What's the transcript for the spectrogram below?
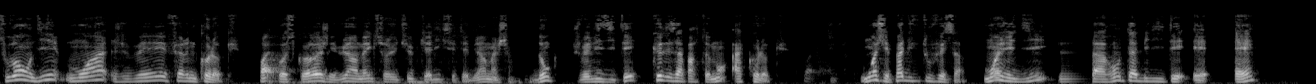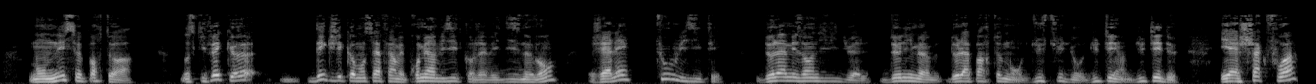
souvent on dit, moi, je vais faire une coloc. Ouais. post j'ai vu un mec sur YouTube qui a dit que c'était bien, machin. Donc, je vais visiter que des appartements à coloc. Ouais. Moi, j'ai pas du tout fait ça. Moi, j'ai dit, la rentabilité est, est, mon nez se portera. Donc, ce qui fait que dès que j'ai commencé à faire mes premières visites quand j'avais 19 ans, j'allais tout visiter. De la maison individuelle, de l'immeuble, de l'appartement, du studio, du T1, du T2. Et à chaque fois,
